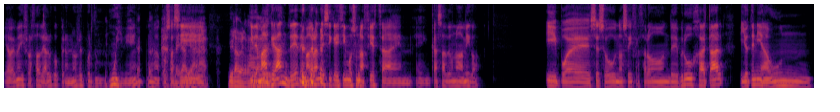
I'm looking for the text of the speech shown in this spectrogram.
Y haberme disfrazado de algo, pero no recuerdo muy bien. Una cosa así. Di la verdad. Y de más grande, de más grande sí que hicimos una fiesta en, en casa de unos amigos. Y pues eso, unos se disfrazaron de bruja y tal. Y yo tenía un,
